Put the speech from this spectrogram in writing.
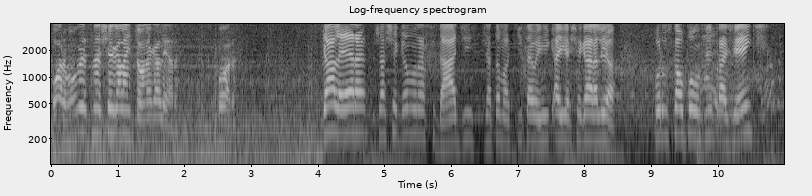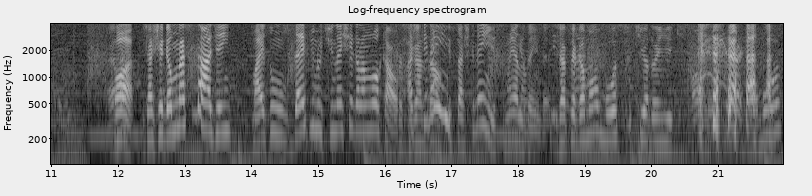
bora, vamos ver se nós chega lá então, né, galera? Bora. Galera, já chegamos na cidade, já estamos aqui, tá o Henrique. Aí, já chegaram ali, ó. Foram buscar um pãozinho pra gente. Ó, já chegamos na cidade, hein? Mais uns 10 minutinhos nós chegamos lá no local. Tá acho que então? nem isso, acho que nem isso, menos ainda. Já pegamos o almoço aqui, ó, do Henrique. Almoço. Almoço,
